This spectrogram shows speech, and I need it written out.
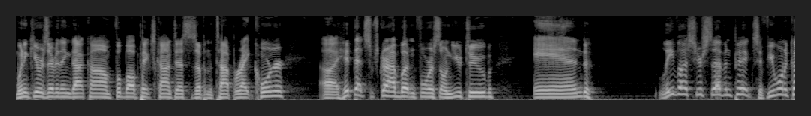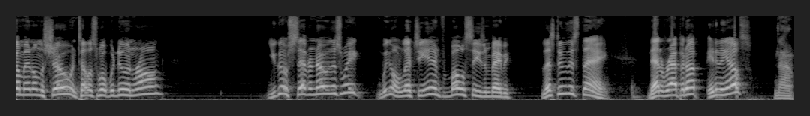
WinningCuresEverything.com. Football picks contest is up in the top right corner. Uh, hit that subscribe button for us on YouTube and leave us your seven picks. If you want to come in on the show and tell us what we're doing wrong, you go 7 0 this week. We're going to let you in for bowl season, baby. Let's do this thing. That'll wrap it up. Anything else? No.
